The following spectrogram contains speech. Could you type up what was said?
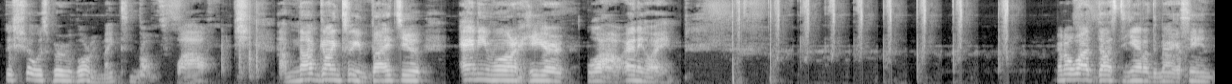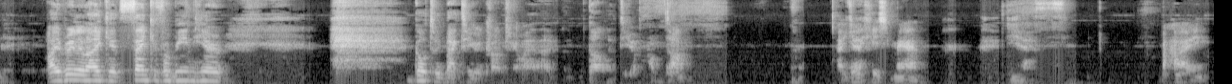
This show is very boring, mate. Wow. I'm not going to invite you anymore here. Wow, anyway. You know what? That's the end of the magazine. I really like it. Thank you for being here. Go to back to your country, man. I'm done with you. I'm done. I get his man. Yes. Bye.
